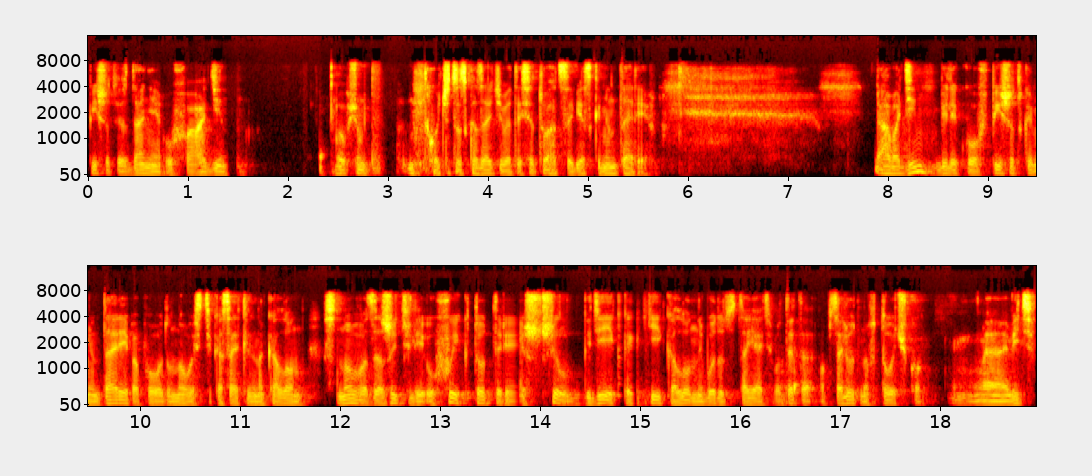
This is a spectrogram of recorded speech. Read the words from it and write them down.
пишет издание УФА-1. В общем, хочется сказать в этой ситуации без комментариев. А Вадим Беляков пишет в комментарии по поводу новости касательно колонн. Снова за жителей Уфы кто-то решил, где и какие колонны будут стоять. Вот это абсолютно в точку. Э, ведь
